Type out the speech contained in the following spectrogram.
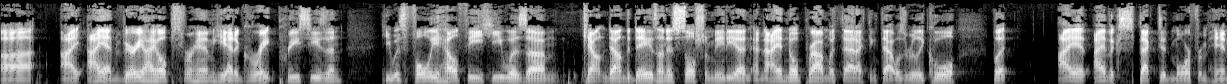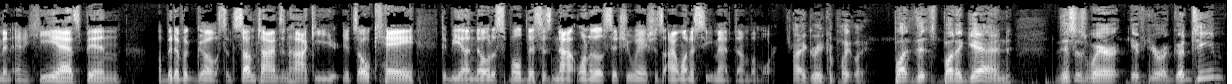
Uh, I I had very high hopes for him. He had a great preseason. He was fully healthy. He was um, counting down the days on his social media, and, and I had no problem with that. I think that was really cool. But I had, I've expected more from him, and, and he has been a bit of a ghost. And sometimes in hockey, it's okay to be unnoticeable. This is not one of those situations. I want to see Matt Dumba more. I agree completely. But this, but again, this is where if you're a good team,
